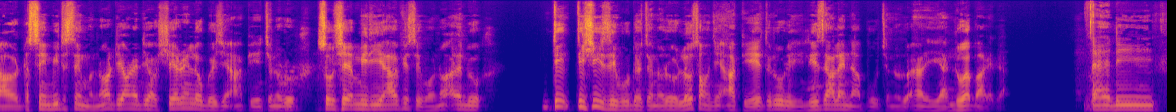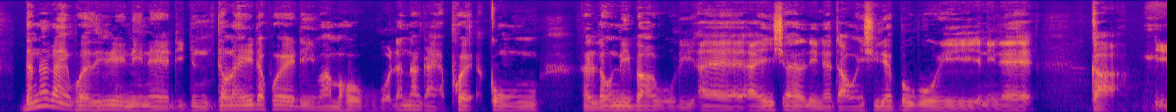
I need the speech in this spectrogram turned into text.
အော်တစ်ဆင့်ပြီးတစ်ဆင့်ပေါ့နော်တယောက်နဲ့တယောက် sharing လုပ်ပေးခြင်းအပြင်ကျွန်တော်တို့ social media ဖြစ်စေပေါ့နော်အဲ့လိုမျိုးသိသိရှိစေဖို့အတွက်ကျွန်တော်တို့လှုပ်ဆောင်ခြင်းအပြင်သူတို့တွေလေးစားလိုက်နာဖို့ကျွန်တော်တို့အဲ့ဒါတွေကလိုအပ်ပါတယ်ဗျအဲဒီလက်နက်ကင်အဖွဲ့အစည်းတွေအနေနဲ့ဒီဒေါ်လာရေးတပ်ဖွဲ့တွေမှမဟုတ်ဘူးပေါ့လက်နက်ကင်အဖွဲ့အကုန်လုံးနီးပါးကိုဒီအဲ IHL အနေနဲ့တာဝန်ရှိတဲ့ပုံကိုယ်တွေအနေနဲ့ကဒီ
